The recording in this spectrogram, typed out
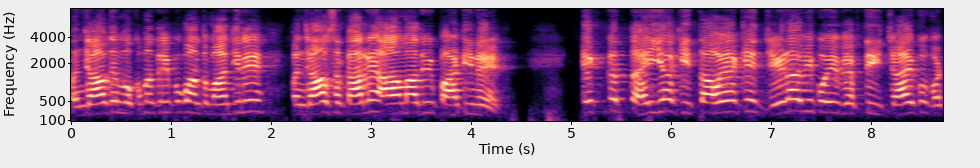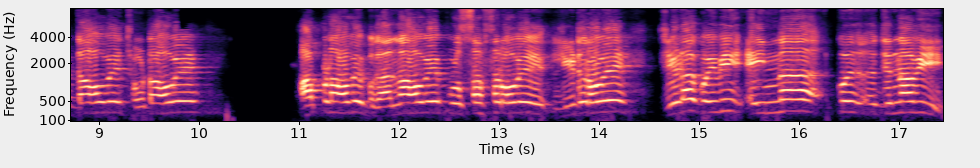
ਪੰਜਾਬ ਦੇ ਮੁੱਖ ਮੰਤਰੀ ਭਗਵੰਤ ਮਾਨ ਜੀ ਨੇ, ਪੰਜਾਬ ਸਰਕਾਰ ਨੇ, ਆਮ ਆਦਮੀ ਪਾਰਟੀ ਨੇ ਇੱਕ ਤਹਈਆ ਕੀਤਾ ਹੋਇਆ ਕਿ ਜਿਹੜਾ ਵੀ ਕੋਈ ਵਿਅਕਤੀ, ਚਾਹੇ ਕੋਈ ਵੱਡਾ ਹੋਵੇ, ਛੋਟਾ ਹੋਵੇ ਆਪਣਾ ਹੋਵੇ, ਬਗਾਨਾ ਹੋਵੇ, ਪੁਲਿਸ ਅਫਸਰ ਹੋਵੇ, ਲੀਡਰ ਹੋਵੇ, ਜਿਹੜਾ ਕੋਈ ਵੀ ਇੰਨਾ ਜਿੰਨਾ ਵੀ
